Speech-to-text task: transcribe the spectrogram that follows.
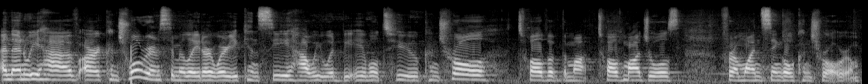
And then we have our control room simulator where you can see how we would be able to control 12 of the mo 12 modules from one single control room.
